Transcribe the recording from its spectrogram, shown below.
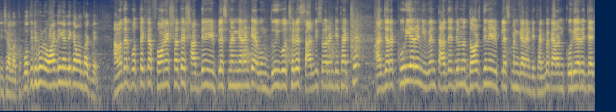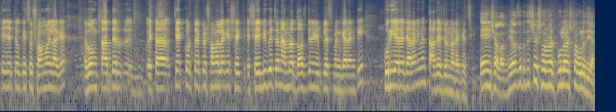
ইনশাআল্লাহ তো প্রতিটি ফোনের ওয়ারেন্টি গ্যারান্টি কেমন থাকবে? আমাদের প্রত্যেকটা ফোনের সাথে সাত দিনের রিপ্লেসমেন্ট গ্যারান্টি এবং দুই বছরের সার্ভিস ওয়ারেন্টি থাকছে। আর যারা কুরিয়ারে নেবেন তাদের জন্য দশ দিনের রিপ্লেসমেন্ট গ্যারান্টি থাকবে। কারণ কুরিয়ারে যাইতে যাইতেও কিছু সময় লাগে। এবং তাদের এটা চেক করতে একটু সময় লাগে সেই- বিবেচনায় আমরা দশ দিনের রিপ্লেসমেন্ট গ্যারান্টি কুরিয়ারে যারা নেবেন তাদের জন্য রেখেছি। ইনশাআল্লাহ ভিউয়ার্স উদ্দেশ্যে শোরুমের ফুল অ্যাড্রেসটা বলে দিয়ান।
